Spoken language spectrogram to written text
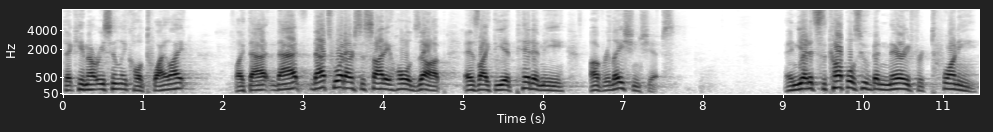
that came out recently called Twilight. Like that, that, that's what our society holds up as like the epitome of relationships. And yet it's the couples who've been married for 20,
